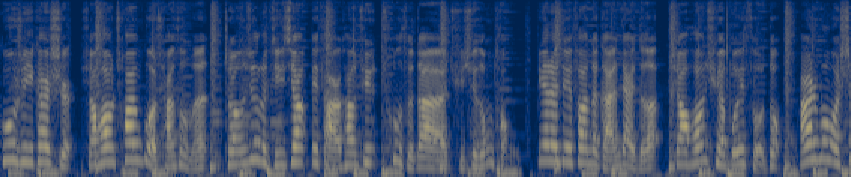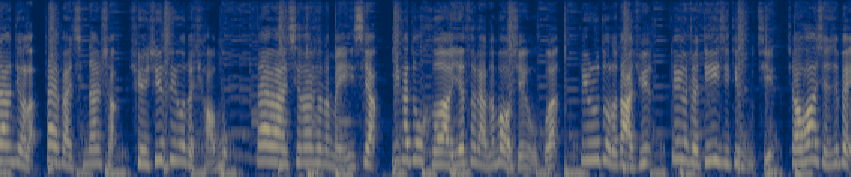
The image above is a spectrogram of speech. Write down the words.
故事一开始，小黄穿过传送门，拯救了即将被法抗军处死的曲奇总统。面对对方的感恩戴德，小黄却不为所动，而是默默删掉了代办清单上曲奇自由的条目。代办清单上的每一项，应该都和爷孙俩的冒险有关。例如斗斗大军，对应着第一季第五集，小黄险些被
